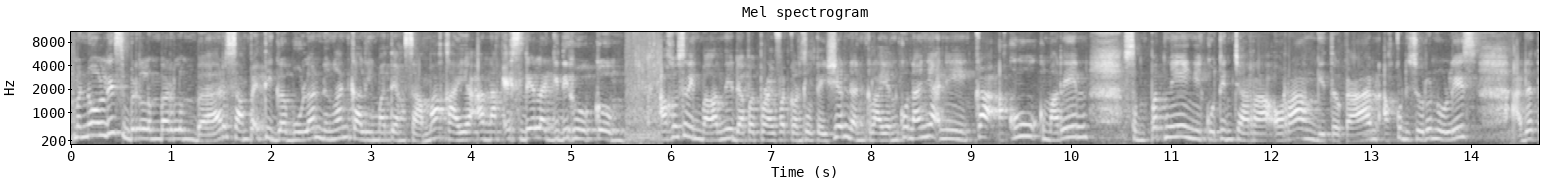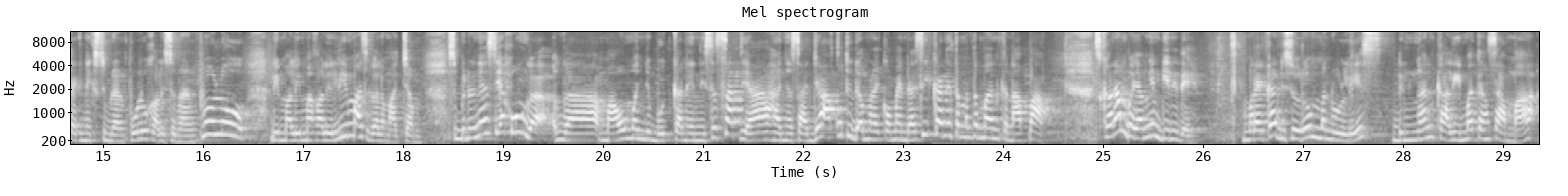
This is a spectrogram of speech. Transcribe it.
Menulis berlembar-lembar sampai tiga bulan dengan kalimat yang sama kayak anak SD lagi dihukum. Aku sering banget nih dapat private consultation dan klienku nanya nih, "Kak, aku kemarin sempet nih ngikutin cara orang gitu kan. Aku disuruh nulis ada teknik 90 kali 90, 55 kali 5 segala macam. Sebenarnya sih aku nggak nggak mau menyebutkan ini sesat ya, hanya saja aku tidak merekomendasikan nih teman-teman. Kenapa? Sekarang bayangin gini deh, mereka disuruh menulis dengan kalimat yang sama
